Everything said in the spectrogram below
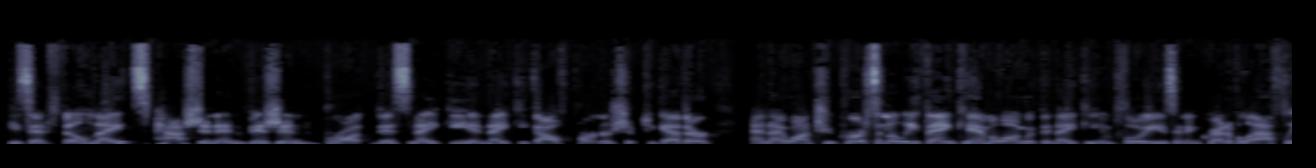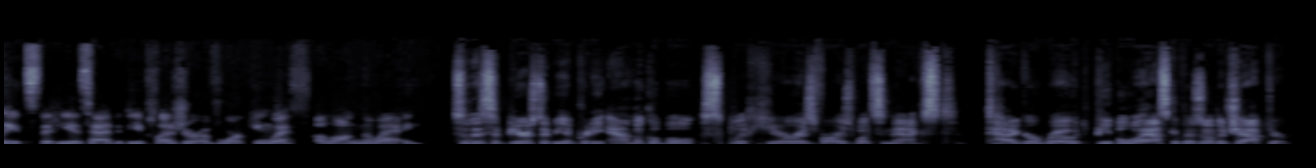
He said Phil Knight's passion and vision brought this Nike and Nike golf partnership together. And I want to personally thank him, along with the Nike employees and incredible athletes that he has had the pleasure of working with along the way. So this appears to be a pretty amicable split here as far as what's next. Tiger wrote, People will ask if there's another chapter.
